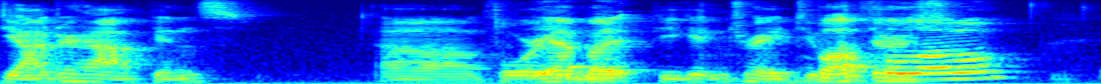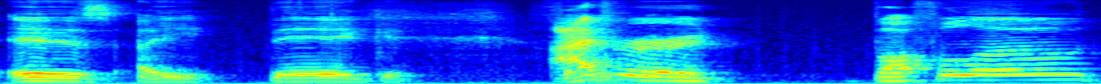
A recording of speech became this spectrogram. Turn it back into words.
DeAndre Hopkins. Um, for Yeah, him but you get in trade to Buffalo is a big. I've heard Buffalo,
